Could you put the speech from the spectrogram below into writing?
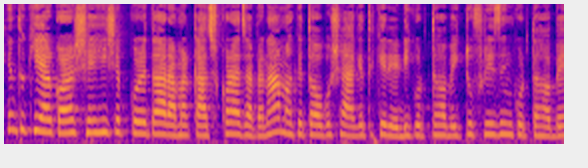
কিন্তু কি আর করার, সেই হিসেব করে তো আর আমার কাজ করা যাবে না। আমাকে তো অবশ্যই আগে থেকে রেডি করতে হবে, একটু ফ্রিজিং করতে হবে।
